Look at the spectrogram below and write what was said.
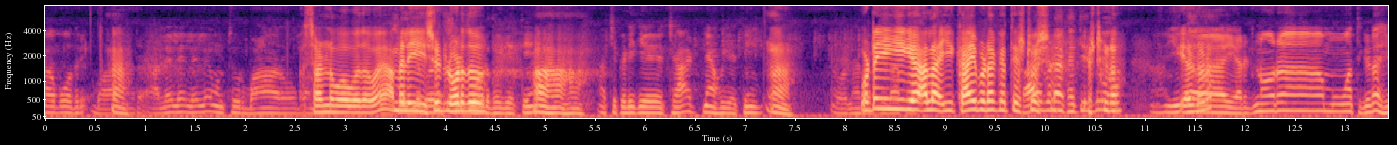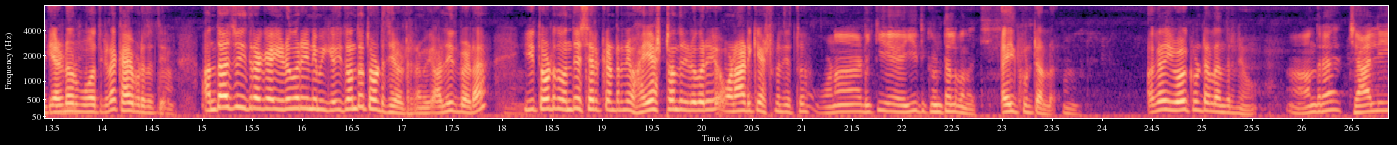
ಆಗ್ಬೋದ್ರಿ. ಭಾಳ ಅಲ್ಲೆಲ್ಲೆಲ್ಲೆಲ್ಲ ಒಂಚೂರು ಭಾಳ ಸಣ್ಣ ಹೋಗೋದವ ಆಮೇಲೆ ಈ ಸಿಡ್ಲು ಹೊಡೆದು ಹೋಗೈತಿ ಹಾಂ ಹಾಂ ಹಾಂ. ಆಚೆ ಕಡೆಗೆ ಚಾಟ್ನ್ಯಾಗ ಹೋಗೈತಿ ಹಾಂ. ಒಟ್ಟು ಈಗ ಅಲ್ಲ ಈ ಕಾಯಿ ಬಿಡಕತ್ತೆ ಎಷ್ಟು ವರ್ಷ? ಎಷ್ಟು ಗಿಡ? ಎರಡ್ನೂರ? ಎರಡು ನೂರ ಮೂವತ್ತು ಗಿಡ ಹಿಡಿ- ಎರಡು ಮೂವತ್ತು ಗಿಡ ಕಾಯಿ ಬಿಡ್ತೈತಿ. ಅಂದಾಜು ಇದ್ರಾಗ ಇಳುವರಿ ನಿಮಗೆ ಇದೊಂದು ತೋಟದ ಹೇಳ್ರಿ ನಮಗೆ ಅಲ್ಲಿದ್ದು ಬೇಡ. ಈ ತೋಟದ ಒಂದೇ ಸೇರ್ಕೊಂಡ್ರೆ ನೀವು ಹೈಯೆಸ್ಟ್ ಅಂದ್ರೆ ಇಳುವರಿ ಒಣ ಅಡಿಕೆ ಎಷ್ಟು ಬಂದಿತ್ತು? ಒಣ ಅಡಿಕೆ ಐದು ಕ್ವಿಂಟಲ್ ಬಂದೈತಿ. ಐದು ಕ್ವಿಂಟಲ್. ಹಾಗಾದ್ರೆ ಏಳು ಕ್ವಿಂಟಲ್ ಅಂದ್ರೆ ನೀವು? ಅಂದ್ರೆ ಚಾಲಿ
